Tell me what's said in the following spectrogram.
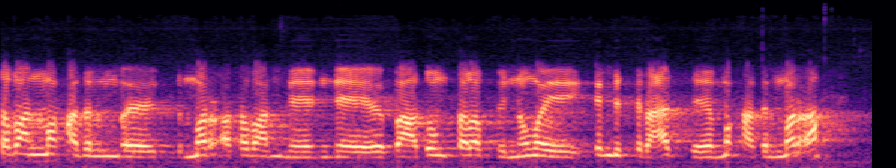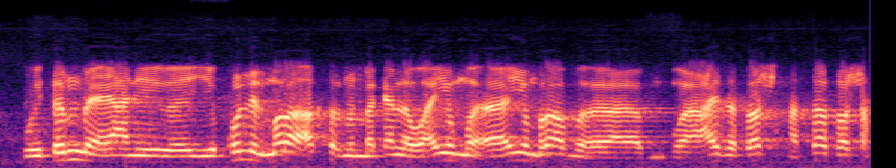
طبعا مقعد الم- المرأة طبعا بعضهم طلب إن هو يتم استبعاد مقعد المرأة. ويتم يعني يكون للمرأة أكثر من مكان لو أي م- أي امرأة م- عايزة ترشح نفسها ترشح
